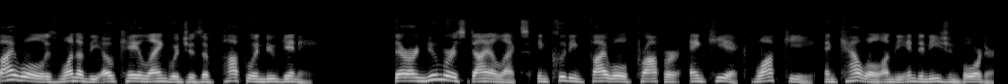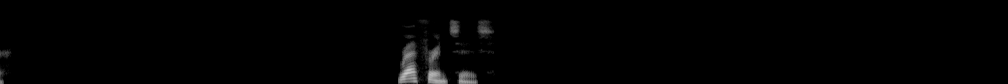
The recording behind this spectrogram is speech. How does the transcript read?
Faiwol is one of the OK languages of Papua New Guinea. There are numerous dialects, including Faiwol proper, Angkiak, Wapki, and Kawol on the Indonesian border. References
